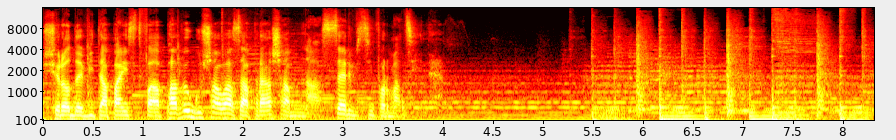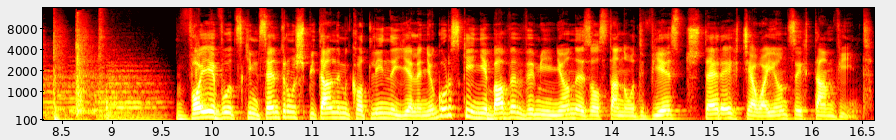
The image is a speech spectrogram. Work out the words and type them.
W środę wita Państwa Paweł Guszała, zapraszam na serwis informacyjny. Wojewódzkim Centrum Szpitalnym Kotliny Jeleniogórskiej niebawem wymienione zostaną dwie z czterech działających tam wind.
